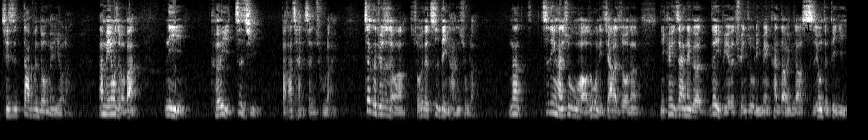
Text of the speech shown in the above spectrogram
其实大部分都没有了，那没有怎么办？你可以自己把它产生出来，这个就是什么所谓的自定函数了。那自定函数哈，如果你加了之后呢？你可以在那个类别的群组里面看到一个叫使用者定义，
